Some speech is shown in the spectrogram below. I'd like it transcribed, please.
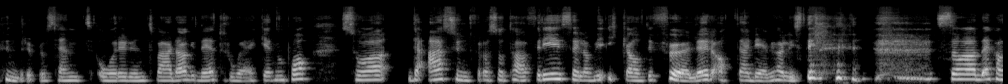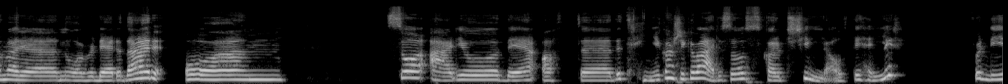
100% året rundt hver dag. Det tror jeg ikke noe på. Så det er sunt for oss å ta fri, selv om vi ikke alltid føler at det er det vi har lyst til. Så det kan være noe å vurdere der. Og um, så er det jo det at uh, det trenger kanskje ikke være så skarpt skille alltid heller. Fordi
